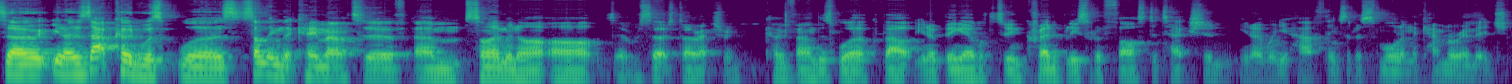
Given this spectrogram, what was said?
so you know, Zap was was something that came out of um, Simon, our, our, research director and co-founder's work about you know being able to do incredibly sort of fast detection. You know, when you have things that are small in the camera image.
